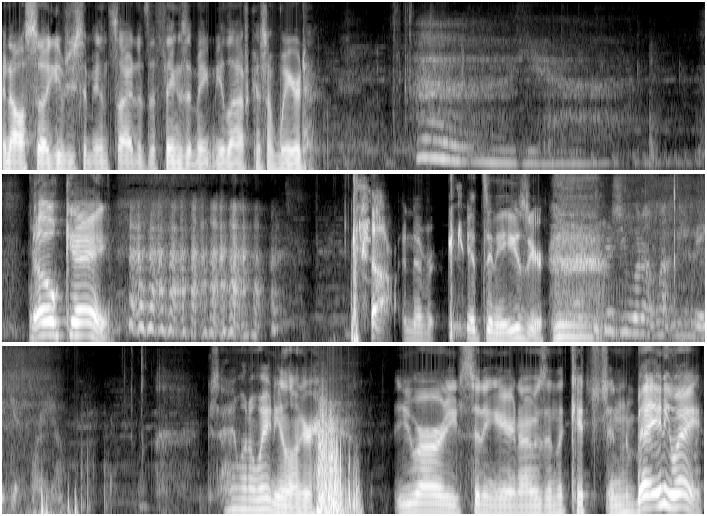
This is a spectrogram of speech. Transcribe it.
And also, it gives you some insight of the things that make me laugh because I'm weird. Okay. it never gets any easier because you wouldn't let me make it for you. because I didn't want to wait any longer. You were already sitting here, and I was in the kitchen. But anyway,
